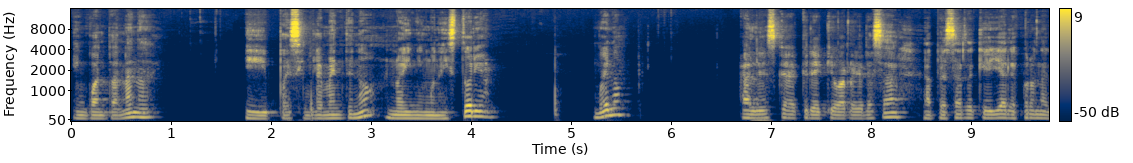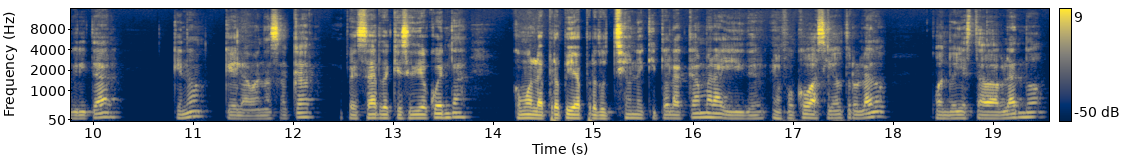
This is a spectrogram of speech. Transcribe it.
en cuanto a Nana. Y pues simplemente no, no hay ninguna historia. Bueno, Aleska cree que va a regresar, a pesar de que ella le fueron a gritar que no, que la van a sacar, a pesar de que se dio cuenta como la propia producción le quitó la cámara y enfocó hacia otro lado cuando ella estaba hablando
